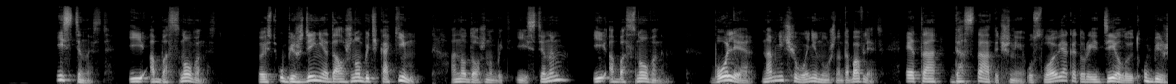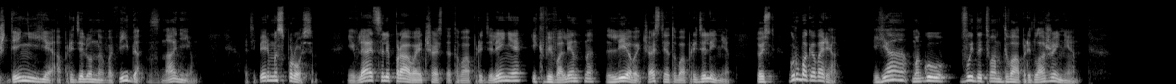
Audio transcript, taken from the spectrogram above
истинность и обоснованность. То есть убеждение должно быть каким? Оно должно быть истинным и обоснованным. Более нам ничего не нужно добавлять. Это достаточные условия, которые делают убеждение определенного вида знанием. А теперь мы спросим, является ли правая часть этого определения эквивалентна левой части этого определения? То есть, грубо говоря, я могу выдать вам два предложения.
